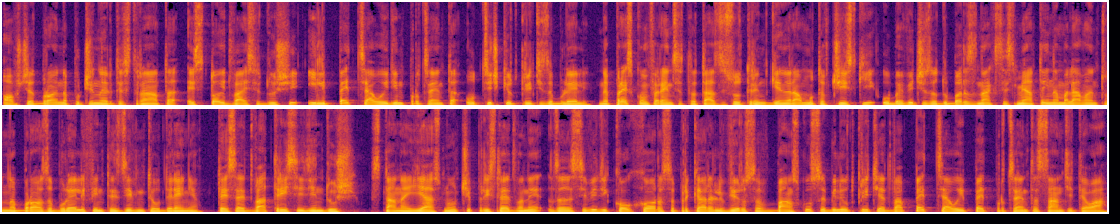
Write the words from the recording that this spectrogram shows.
общият брой на починалите в страната е 120 души или 5,1% от всички открити заболели. На пресконференцията тази сутрин генерал Мотавчийски обяви, че за добър знак се смята и намаляването на броя заболели в интензивните отделения. Те са едва 31 души. Стана ясно, че при изследване, за да се види колко хора са прекарали вируса в Банско, са били открити едва 5,5% с антитела.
